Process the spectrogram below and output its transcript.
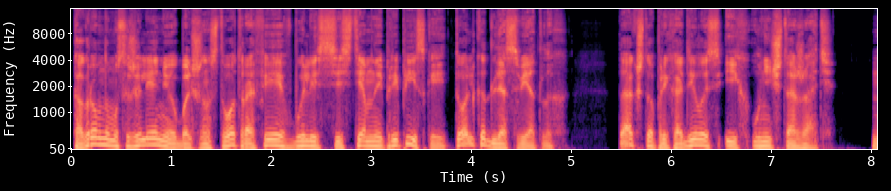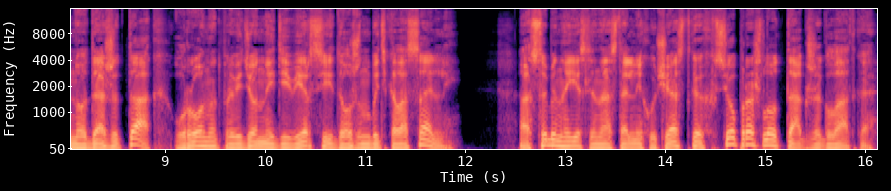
К огромному сожалению, большинство трофеев были с системной припиской, только для светлых, так что приходилось их уничтожать. Но даже так урон от проведенной диверсии должен быть колоссальный, особенно если на остальных участках все прошло так же гладко.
